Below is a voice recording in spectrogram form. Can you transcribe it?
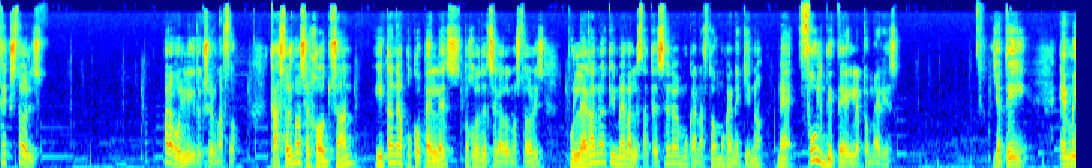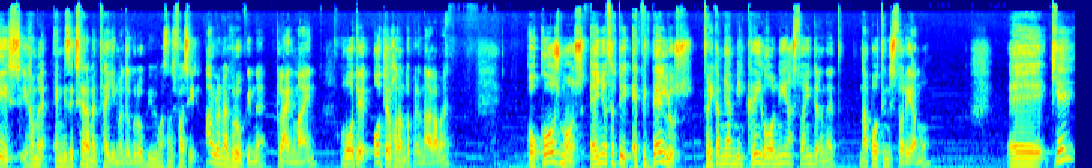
sex stories. Πάρα πολύ λίγοι το ξέρουν αυτό. Τα stories που μας ερχόντουσαν ήταν από κοπέλες, το 80% των stories, που λέγανε ότι με έβαλες στα 4, μου έκανε αυτό, μου έκανε εκείνο, με full detail λεπτομέρειες. Γιατί εμείς εμείς δεν ξέραμε τι θα γίνει με το group, ήμασταν σε φάση άλλο ένα group είναι, Klein Mind, οπότε ό,τι ερχόταν το περνάγαμε. Ο κόσμος ένιωθε ότι επιτέλους βρήκα μια μικρή γωνία στο ίντερνετ να πω την ιστορία μου. Ε, και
